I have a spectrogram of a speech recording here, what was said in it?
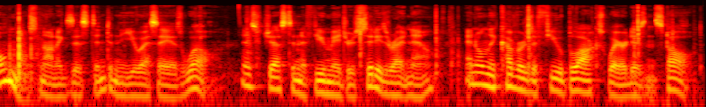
almost non-existent in the USA as well. It's just in a few major cities right now, and only covers a few blocks where it is installed.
